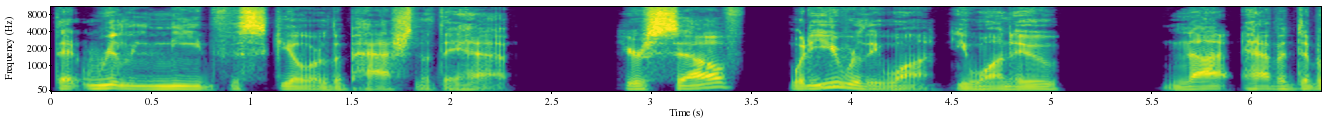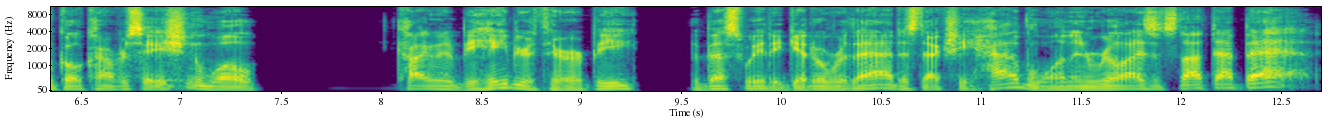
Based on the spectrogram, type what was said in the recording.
that really needs the skill or the passion that they have. Yourself, what do you really want? You want to not have a difficult conversation? Well, cognitive behavior therapy, the best way to get over that is to actually have one and realize it's not that bad.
